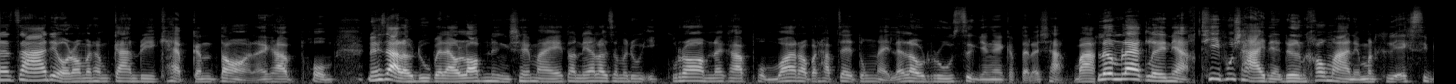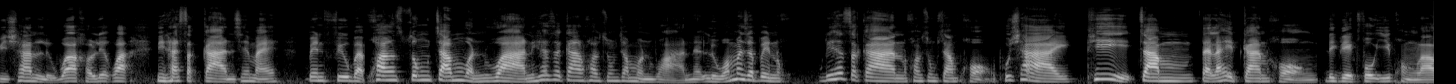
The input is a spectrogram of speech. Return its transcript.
นะจ๊ะ เดี๋ยวเรามาทำการรีแคปกันต่อนะครับผมเนื่องจากเราดูไปแล้วรอบหนึ่งใช่ไหม ตอนนี้เราจะมาดูอีกรอบนะครับ ผมว่าเราประทับใจตรงไหนและเรารู้สึกยังไงกับแต่ละฉากบ้าง เริ่มแรกเลยเนี่ย ที่ผู้ชายเนี่ยเดินเข้ามาเนี่ย มันคือ exhibition หรือว่าเขาเรียกว่านิทรรศการใช่ไหมเป็นฟิลแบบความทรงจำหวานหวานๆนิทรรศการความทรงจำหวานหวานๆเนี่ยหรือว่ามันจะเป็น นิทรรศการความทรงจำของผู้ชายที่จำแต่ละเหตุการณ์ของเด็กๆโฟอีฟของเรา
